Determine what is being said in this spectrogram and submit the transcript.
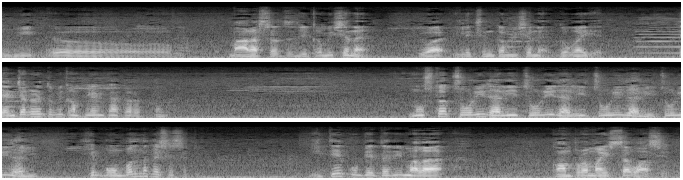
तुम्ही महाराष्ट्राचं जे कमिशन आहे किंवा इलेक्शन कमिशन आहे दोघाही आहेत. त्यांच्याकडे तुम्ही कंप्लेंट का करत नाही? नुसतं चोरी झाली चोरी झाली चोरी झाली चोरी झाली हे बोंबलणं कशासाठी? इथे कुठेतरी मला कॉम्प्रोमाइजचा वास येतो.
